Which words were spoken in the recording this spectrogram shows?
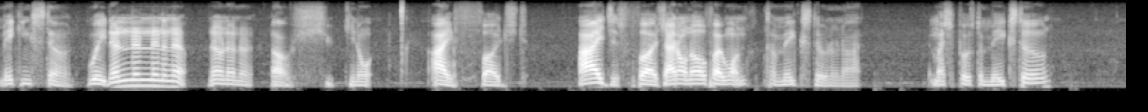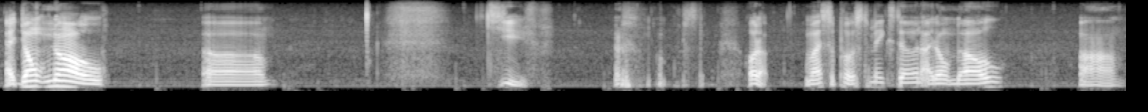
Making stone. Wait, no, no, no, no, no, no, no, no. Oh shoot! You know what? I fudged. I just fudged. I don't know if I want to make stone or not. Am I supposed to make stone? I don't know. Um, jeez. Hold up. Am I supposed to make stone? I don't know. Um.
